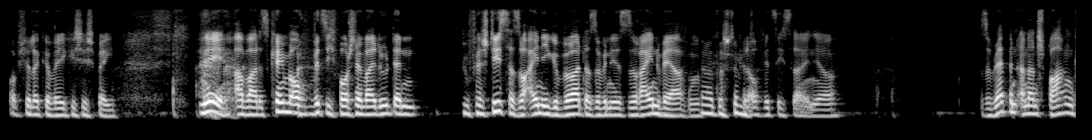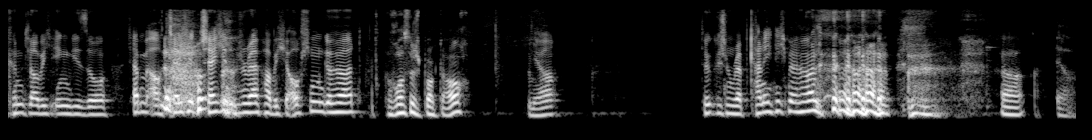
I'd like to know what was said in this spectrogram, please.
ob je lecker welche ich spielen. Nee, aber das kann ich mir auch witzig vorstellen, weil du dann, du verstehst da so einige Wörter, so wenn die das so reinwerfen. Ja, das stimmt. Könnte auch witzig sein, ja. Also Rap in anderen Sprachen können, glaube ich, irgendwie so. Ich habe mir auch Tschechi tschechischen Rap habe ich auch schon gehört. Russisch bockt auch. Ja. Türkischen Rap kann ich nicht mehr hören. Ja. ja.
